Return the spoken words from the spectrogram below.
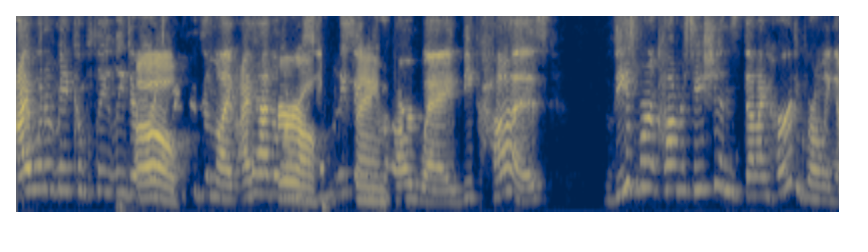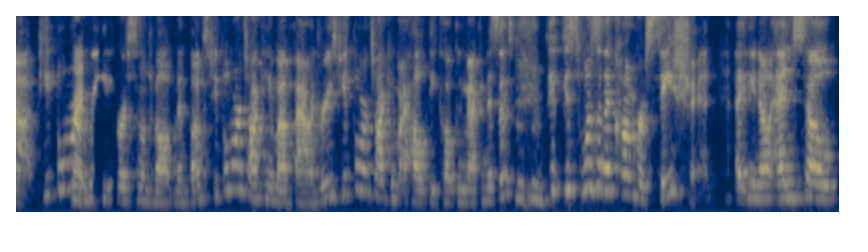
I would have made completely different oh, choices in life. I had to girl, learn so many same. things the hard way because these weren't conversations that I heard growing up. People weren't right. reading personal development books. People weren't talking about boundaries. People weren't talking about healthy coping mechanisms. mm This wasn't a conversation, uh, you know. And so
